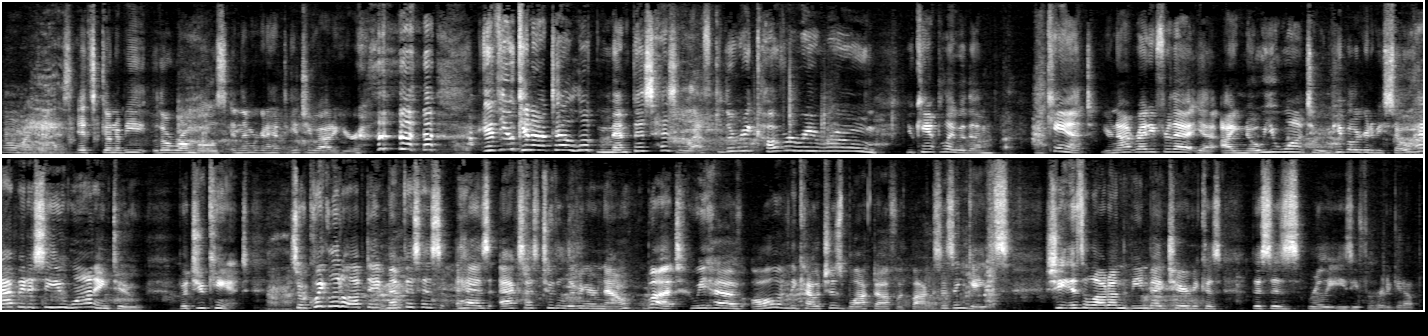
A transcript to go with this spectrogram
Oh my goodness. It's gonna be the rumbles, and then we're gonna have to get you out of here. if you cannot tell, look, Memphis has left the recovery room. You can't play with them. You can't. You're not ready for that yet. I know you want to, and people are gonna be so happy to see you wanting to, but you can't. So quick little update, Memphis has, has access to the living room now, but we have all of the couches blocked off with boxes and gates. She is allowed on the beanbag chair because this is really easy for her to get up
